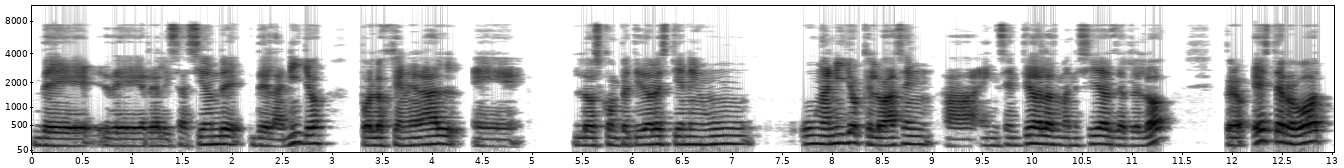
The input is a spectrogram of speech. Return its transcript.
de, realización del anillo. Por lo general, eh, los competidores tienen un, anillo que lo hacen en sentido de las manecillas del reloj, pero este robot,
